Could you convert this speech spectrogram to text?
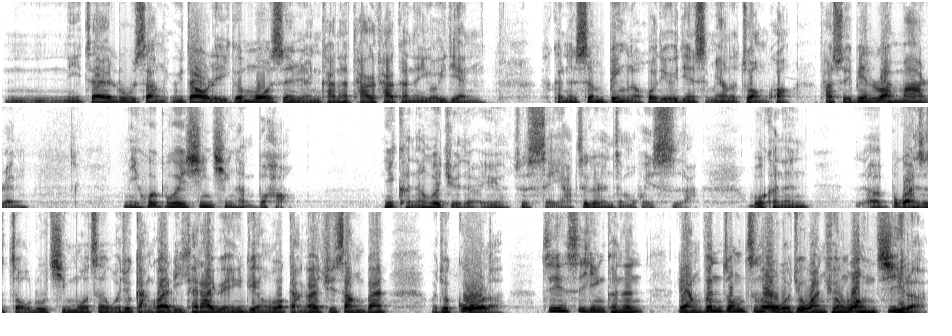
嗯，你在路上遇到了一个陌生人，看他他他可能有一点可能生病了，或者有一点什么样的状况，他随便乱骂人，你会不会心情很不好？你可能会觉得，哎呦，这谁呀？这个人怎么回事啊？我可能呃，不管是走路、骑摩托车，我就赶快离开他远一点，我赶快去上班，我就过了这件事情。可能两分钟之后，我就完全忘记了。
